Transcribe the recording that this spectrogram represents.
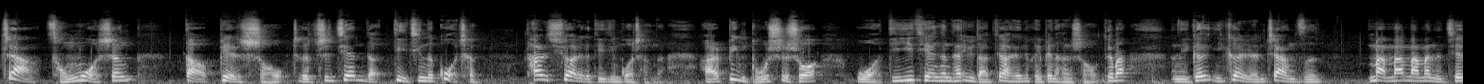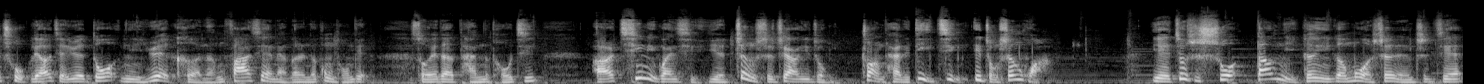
这样从陌生到变熟，这个之间的递进的过程，它是需要这个递进过程的，而并不是说我第一天跟他遇到，第二天就可以变得很熟，对吗？你跟一个人这样子慢慢慢慢的接触，了解越多，你越可能发现两个人的共同点，所谓的谈的投机。而亲密关系也正是这样一种。状态的递进，一种升华。也就是说，当你跟一个陌生人之间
